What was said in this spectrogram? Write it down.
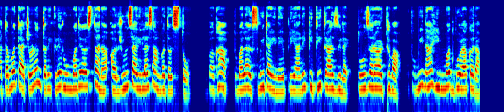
आता मग त्याच्यानंतर इकडे रूममध्ये असताना अर्जुन सायलीला सांगत असतो बघा तुम्हाला अस्मिताईने प्रियाने किती त्रास दिलाय तो जरा आठवा. तुम्ही ना हिंमत गोळा करा.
